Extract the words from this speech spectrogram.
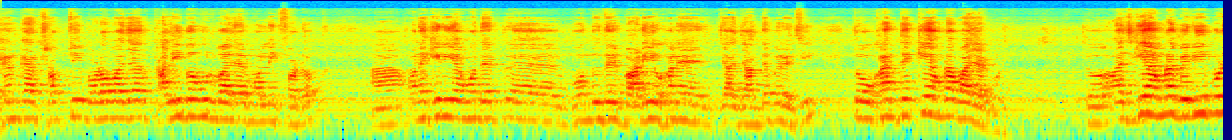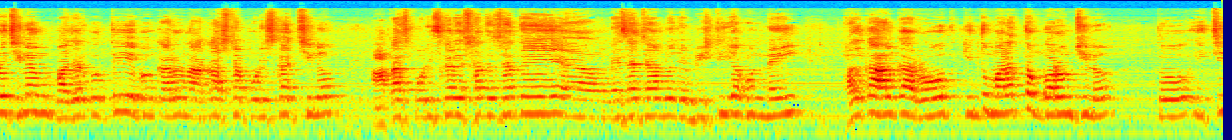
এখানকার সবচেয়ে বড় বাজার কালীবাবুর বাজার মল্লিক ফটক। অনেকেরই আমাদের বন্ধুদের বাড়ি ওখানে যা, জানতে পেরেছি। তো ওখান থেকে আমরা বাজার করি। তো আজকে আমরা বেরিয়ে পড়েছিলাম বাজার করতে এবং কারণ আকাশটা পরিষ্কার ছিল। আকাশ পরিষ্কারের সাথে সাথে নেশা চাপলো যে বৃষ্টি যখন নেই, হালকা হালকা রোদ, কিন্তু মারাত্মক গরম ছিল। তো ইচ্ছে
